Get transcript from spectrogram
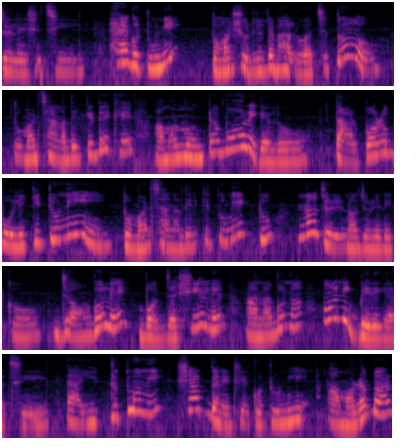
চলে এসেছি। হ্যাঁ গো টুনি, তোমার শরীরটা ভালো আছে তো? তোমার ছানাদেরকে দেখে আমার মনটা ভরে গেল। তারপরও বলি কি টুনি, তোমার ছানাদেরকে তুমি একটু নজরে নজরে রেখো। জঙ্গলে বজ্জা শিয়ালের আনাগোনা অনেক বেড়ে গেছে। তাই একটু তুমি সাবধানে ঠেকো টুনি। আমার আবার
